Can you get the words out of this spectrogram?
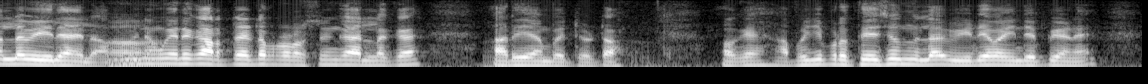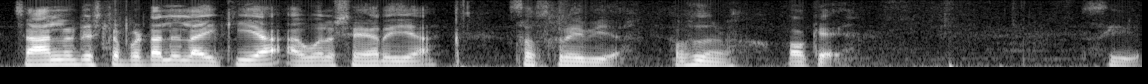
നല്ല വെയിലായാലും. അപ്പോൾ നമുക്ക് അതിന്റെ കറക്റ്റായിട്ട് പ്രൊഡക്ഷൻ കാര്യങ്ങളൊക്കെ അറിയാൻ പറ്റും കേട്ടോ ഓക്കെ. അപ്പോൾ ഇനി പ്രത്യേകിച്ചൊന്നുമില്ല വീഡിയോ വൈൻഡപ്പ് ചെയ്യണേ. ചാനലിന്റെ ഇഷ്ടപ്പെട്ടാൽ ലൈക്ക് ചെയ്യുക അതുപോലെ ഷെയർ ചെയ്യുക സബ്സ്ക്രൈബ് ചെയ്യുക. അപ്പോൾ ഓക്കെ. സി യു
